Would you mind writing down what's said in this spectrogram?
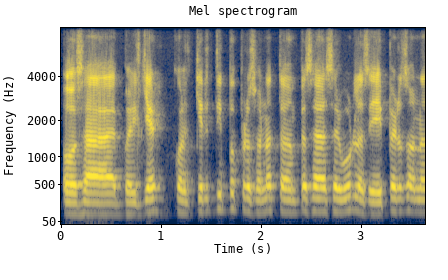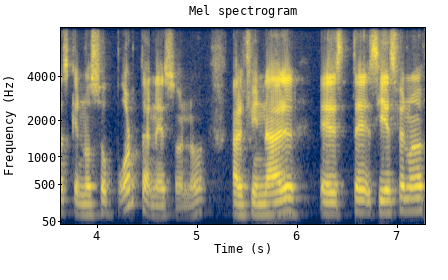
O sea, cualquier, cualquier tipo de persona te va a empezar a hacer burlas y hay personas que no soportan eso, ¿no? Al final, este, si es Fernando,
